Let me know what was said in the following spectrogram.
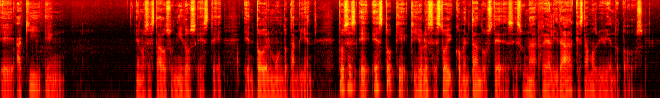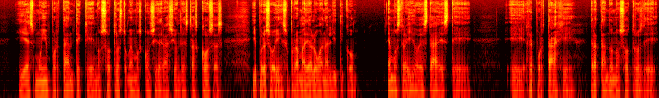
eh, aquí en, en los Estados Unidos, este, en todo el mundo también. Entonces, eh, esto que, yo les estoy comentando a ustedes es una realidad que estamos viviendo todos. Y es muy importante que nosotros tomemos consideración de estas cosas. Y por eso hoy en su programa Diálogo Analítico hemos traído esta, este eh, reportaje tratando nosotros de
